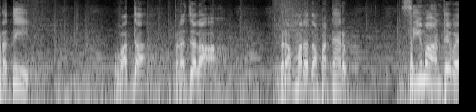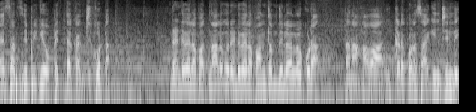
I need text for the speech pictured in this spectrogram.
ప్రతి వద్ద ప్రజల బ్రహ్మరథం పట్టారు. సీమ అంటే వైఎస్ఆర్సీపీకి ఓ పెద్ద కంచుకోట. రెండు వేల పద్నాలుగు రెండు వేల పంతొమ్మిదిలలో కూడా తన హవా ఇక్కడ కొనసాగించింది.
